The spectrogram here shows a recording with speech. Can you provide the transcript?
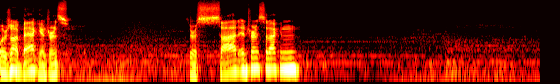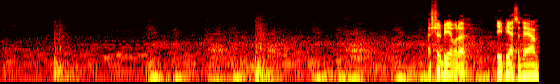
Well, there's not a back entrance. Is there a side entrance that I can... I should be able to DPS it down.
